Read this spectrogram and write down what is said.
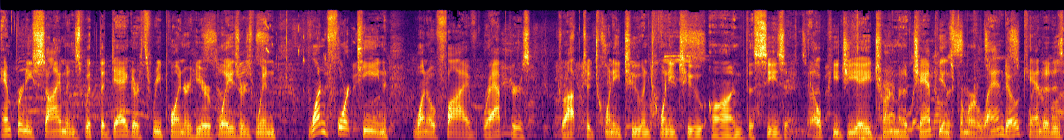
Anthony Simons with the dagger three pointer here. Blazers win 114 105. Raptors drop to 22 and 22 on the season. LPGA Tournament of Champions from Orlando. Canada's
